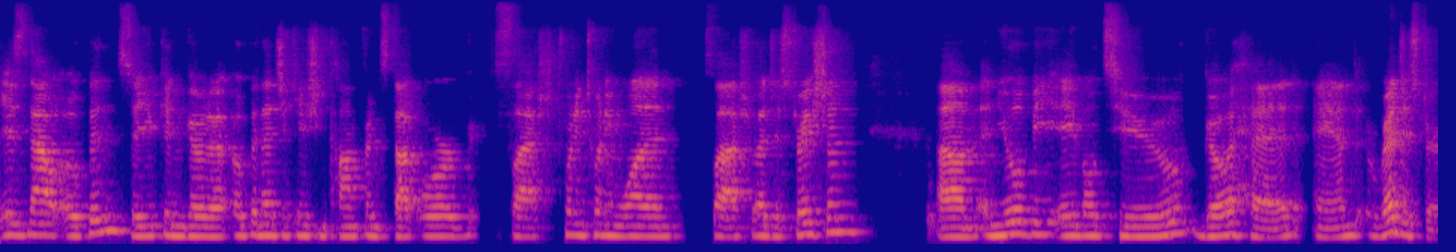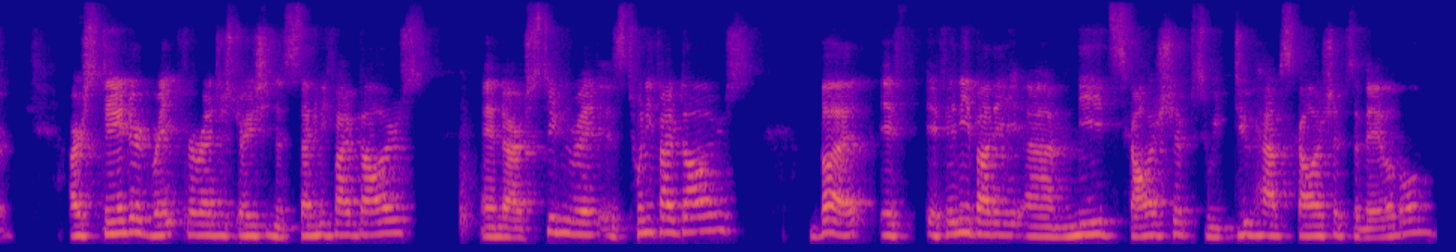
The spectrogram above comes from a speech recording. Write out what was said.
is now open, so you can go to openeducationconference.org slash 2021 slash registration, um, and you'll be able to go ahead and register. Our standard rate for registration is $75, and our student rate is $25. But if, if anybody um, needs scholarships, we do have scholarships available.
